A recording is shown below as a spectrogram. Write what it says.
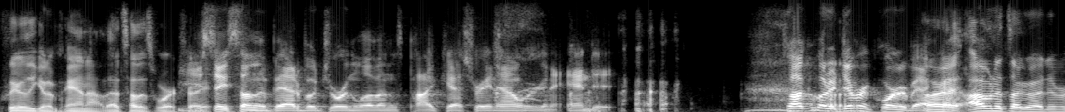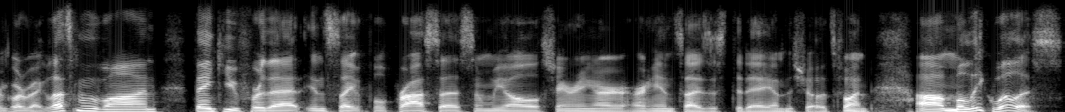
clearly going to pan out. That's how this works, You right? say something bad about Jordan Love on this podcast right now, we're gonna end it. Talk about a different quarterback. All right, I'm going to talk about a different quarterback. Let's move on. Thank you for that insightful process, and we all sharing our, our hand sizes today on the show. It's fun. Um, Malik Willis,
